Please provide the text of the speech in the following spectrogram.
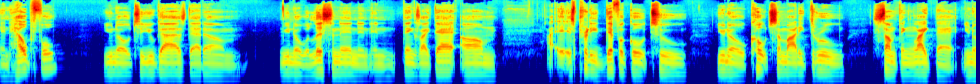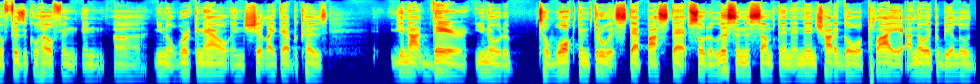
and helpful, you know, to you guys that um, you know, were listening and, and things like that. Um, it's pretty difficult to, you know, coach somebody through something like that, you know, physical health and, and uh, you know, working out and shit like that because you're not there, you know, to to walk them through it step by step. So to listen to something and then try to go apply it, I know it could be a little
